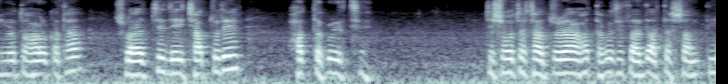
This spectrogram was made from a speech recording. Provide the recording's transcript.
নিহত হওয়ার কথা শোনা যাচ্ছে, যেই ছাত্রদের হত্যা করেছে। যে সমস্ত ছাত্ররা হত্যা করেছে, তাদের আত্মার শান্তি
